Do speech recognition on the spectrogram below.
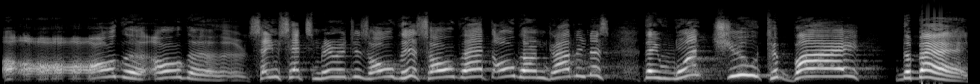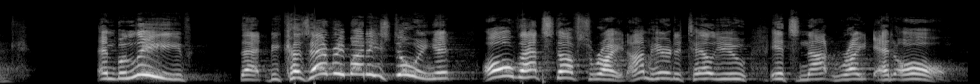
all the all the same-sex marriages all this all that all the ungodliness they want you to buy the bag and believe that because everybody's doing it all that stuff's right. I'm here to tell you it's not right at all.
